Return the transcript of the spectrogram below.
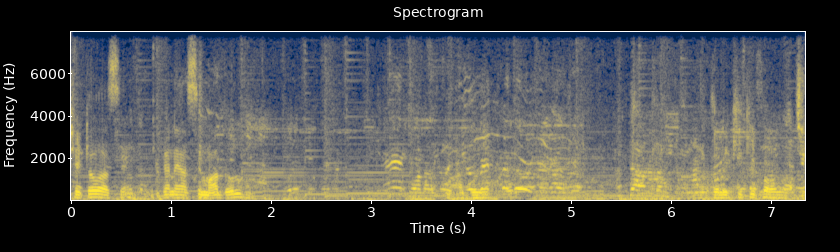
সেটাও আছে। এখানে আছে মাদল। মাদল। কি কি পাওয়া যাচ্ছে?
